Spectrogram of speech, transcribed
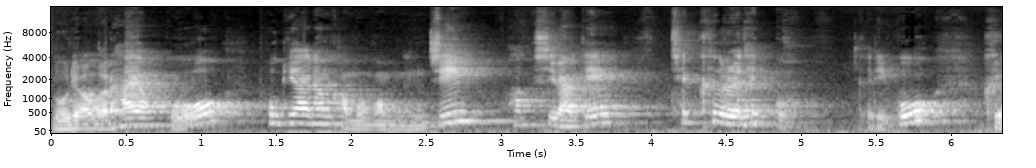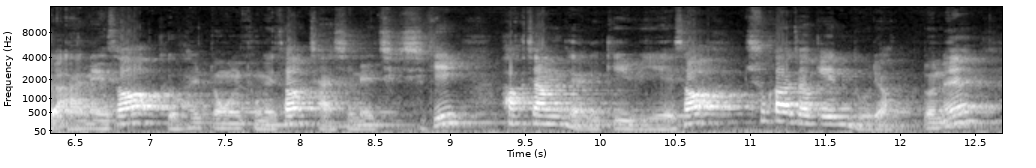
노력을 하였고 포기하는 과목 없는지 확실하게 체크를 했고 그리고 그 안에서 그 활동을 통해서 자신의 지식이 확장되기 위해서 추가적인 노력 또는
